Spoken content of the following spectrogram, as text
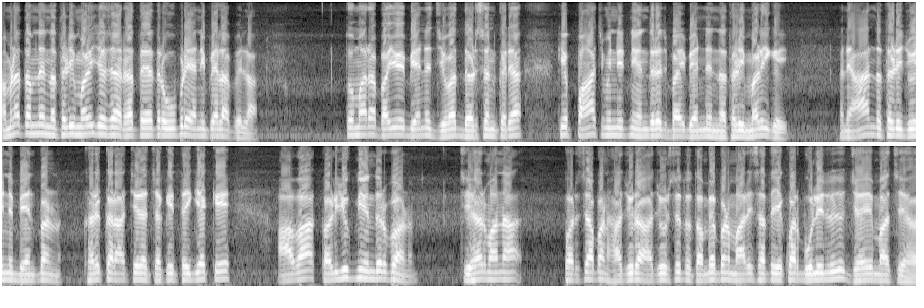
હમણાં તમને નથડી મળી જશે, રથયાત્રા ઉપડે એની પહેલાં પહેલાં. તો મારા ભાઈઓએ બેને જેવા દર્શન કર્યા કે પાંચ મિનિટની અંદર જ ભાઈ બેનને નથડી મળી ગઈ. અને આ નથડી જોઈને બેન પણ ખરેખર આશ્ચર્યચકિત થઈ ગયા કે આવા કળિયુગની અંદર પણ ચેહરમાંના પરચા પણ હાજુરા હાજુર છે. તો તમે પણ મારી સાથે એકવાર બોલી લેજો. જય મા ચેહર.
